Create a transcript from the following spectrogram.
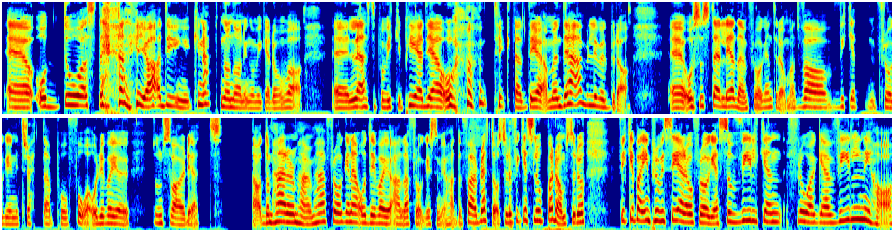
Eh, och då ställde, jag hade ju ingen, knappt någon aning om vilka de var, eh, läste på Wikipedia och tyckte att det, men det här blir väl bra. Eh, och så ställde jag den frågan till dem, att vad, vilka frågor är ni trötta på att få? Och det var ju, de svarade att ja, de här och de här, de här frågorna och det var ju alla frågor som jag hade förberett då. Så då fick jag slopa dem. Så då fick jag bara improvisera och fråga, så vilken fråga vill ni ha?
